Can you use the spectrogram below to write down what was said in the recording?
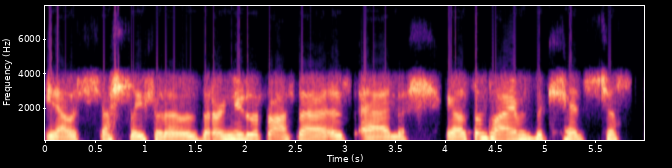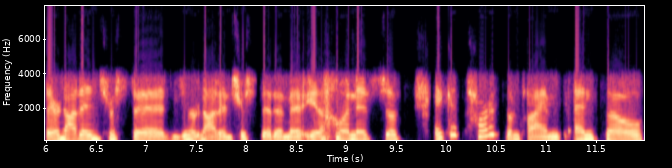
you know, especially for those that are new to the process. And, you know, sometimes the kids just, they're not interested, you're not interested in it, you know, and it's just, it gets hard sometimes. And so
